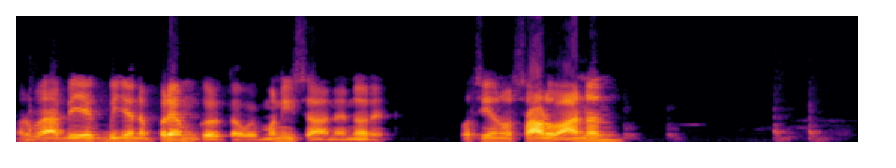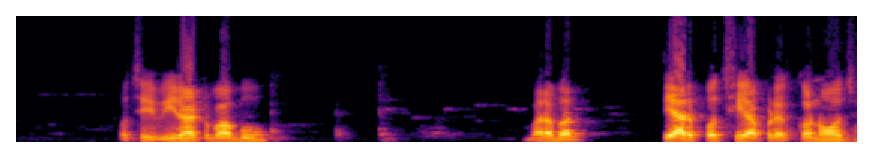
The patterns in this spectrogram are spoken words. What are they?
બરાબર? આ બે એકબીજાને પ્રેમ કરતા હોય, મનીષા અને નરેન. પછી એનો સાળો આનંદ, પછી વિરાટ બાબુ, બરાબર? ત્યાર પછી આપણે કનોજ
